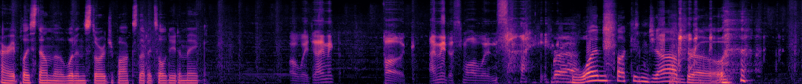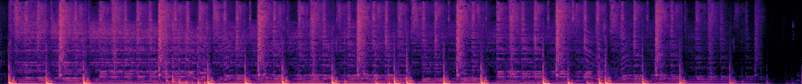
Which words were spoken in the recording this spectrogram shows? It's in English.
Alright, place down the wooden storage box that I told you to make. Oh wait, did I make the... Fuck. I made a small wooden sign. Bruh. One fucking job, bro.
